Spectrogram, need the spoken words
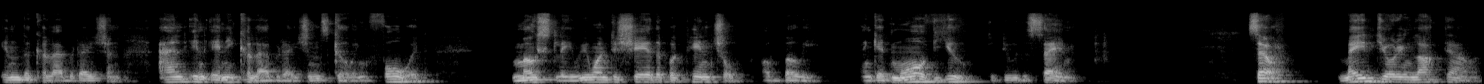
in the collaboration and in any collaborations going forward. Mostly, we want to share the potential of Bowie and get more of you to do the same. So, made during lockdown,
